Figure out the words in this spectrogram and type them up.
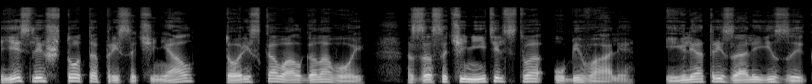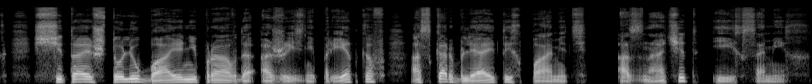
Если что-то присочинял, то рисковал головой, за сочинительство убивали или отрезали язык, считая, что любая неправда о жизни предков оскорбляет их память, а значит и их самих.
